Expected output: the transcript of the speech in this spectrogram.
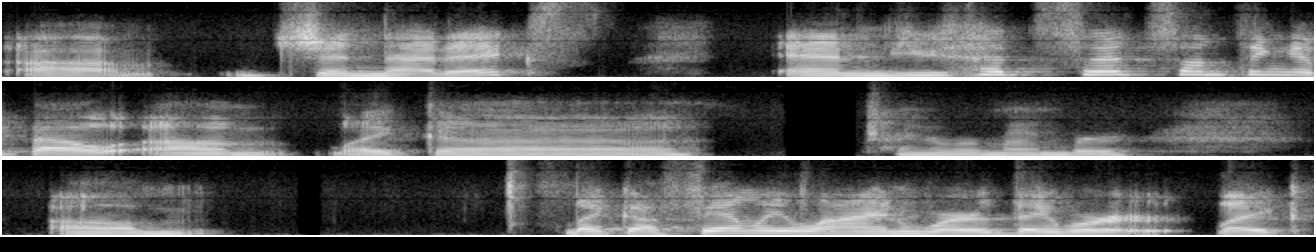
um genetics, and you had said something about um like uh trying to remember um like a family line where they were like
